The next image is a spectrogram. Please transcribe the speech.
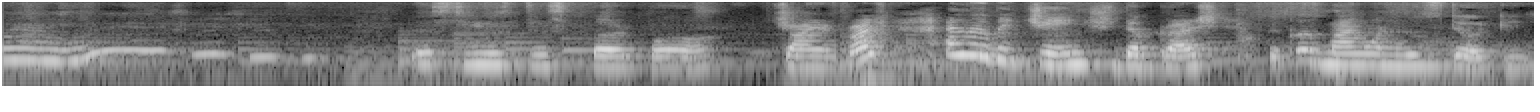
Let's use this purple giant brush and we'll be change the brush because my one was dirty.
